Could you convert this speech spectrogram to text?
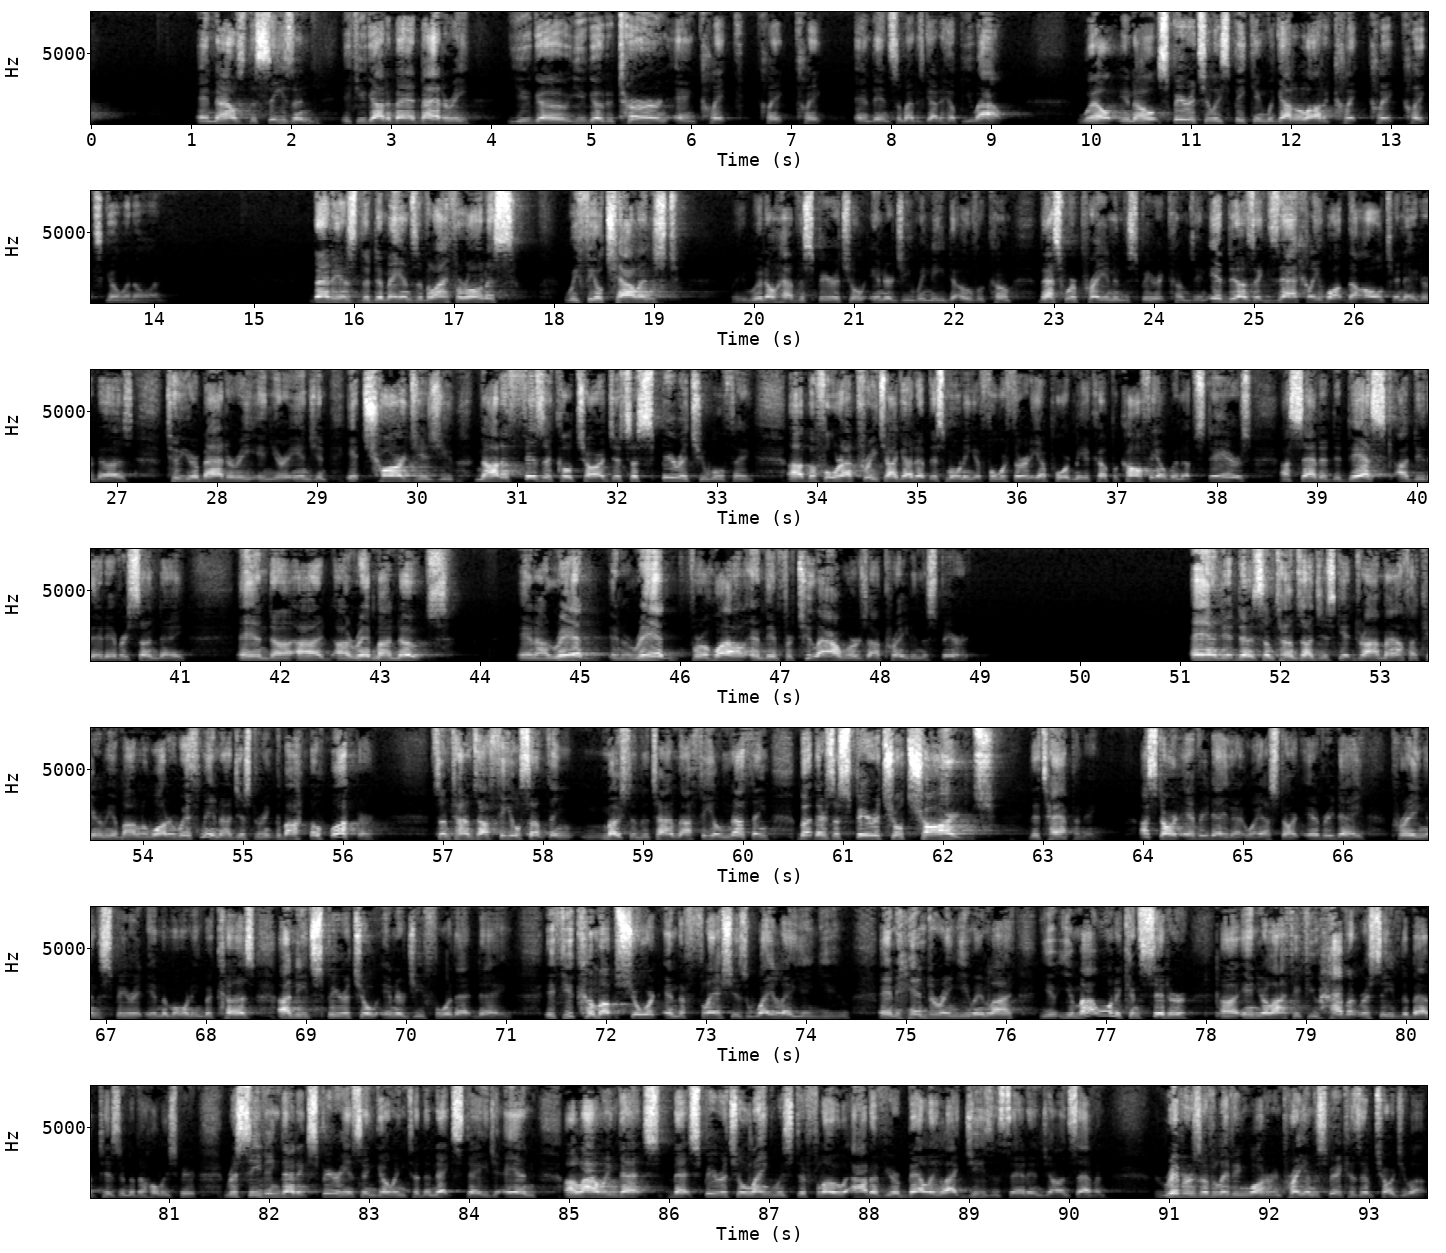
And now's the season if you got a bad battery, you go, you go to turn and click, click, click, and then somebody's got to help you out. Well, you know, spiritually speaking, we got a lot of click, click, clicks going on. That is, the demands of life are on us. We feel challenged. We don't have the spiritual energy we need to overcome. That's where praying in the Spirit comes in. It does exactly what the alternator does to your battery in your engine. It charges you. Not a physical charge, it's a spiritual thing. Uh, before I preach, I got up this morning at 4.30. I poured me a cup of coffee. I went upstairs. I sat at the desk. I do that every Sunday. And uh, I, I read my notes. And I read and I read for a while. And then for two hours, I prayed in the Spirit. And it does, sometimes I just get dry mouth. I carry me a bottle of water with me and I just drink the bottle of water. Sometimes I feel something. Most of the time I feel nothing, but there's a spiritual charge that's happening. I start every day that way. I start every day praying in the Spirit in the morning because I need spiritual energy for that day. If you come up short and the flesh is waylaying you and hindering you in life, you, you might want to consider uh, in your life, if you haven't received the baptism of the Holy Spirit, receiving that experience and going to the next stage and allowing that, that spiritual language to flow out of your belly, like Jesus said in John 7. Rivers of living water and pray in the Spirit because they'll charge you up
